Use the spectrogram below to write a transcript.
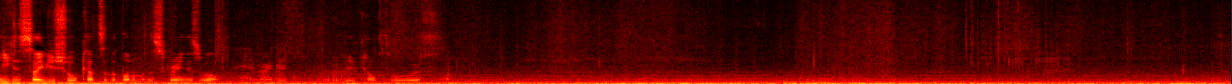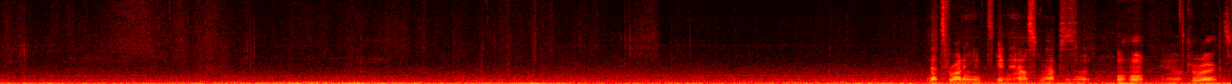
you can save your shortcuts at the bottom of the screen as well, Yeah, very good. whatever you're comfortable with. That's running in- in-house maps, isn't it? Mm-hmm. Yeah. Correct.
